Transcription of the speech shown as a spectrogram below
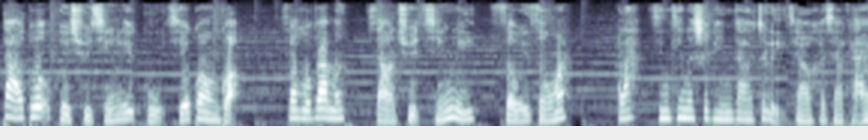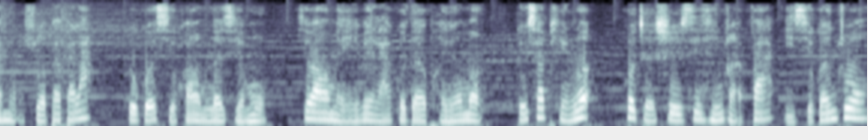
大多会去锦里古街逛逛。小伙伴们想去锦里走一走吗？好啦，今天的视频到这里就要和小可爱们说拜拜啦！如果喜欢我们的节目，希望每一位来过的朋友们留下评论。或者是进行转发以及关注哦。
